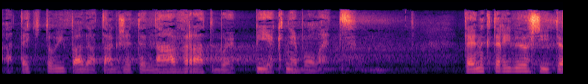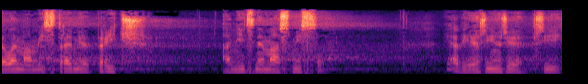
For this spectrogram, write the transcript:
a teď to vypadá tak, že ten návrat bude pěkně bolet. Ten, který byl přítelem a mistrem, je pryč a nic nemá smysl. Já věřím, že při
